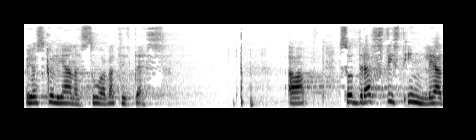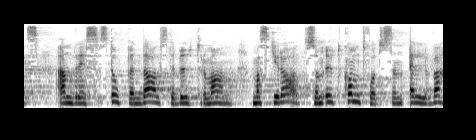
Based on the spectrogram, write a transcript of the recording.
och jag skulle gärna sova till dess. Ja, så drastiskt inleds Andres Stopendals debutroman Maskerad som utkom 2011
